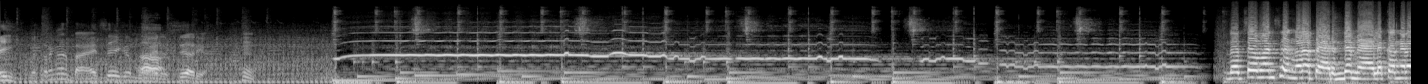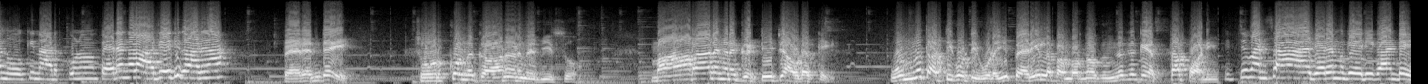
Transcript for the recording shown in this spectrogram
എത്ര ആ. രസം അറിയാം. ഇന്നത്തെ മനസ്സ് നിങ്ങളെ പെരന്റെ മേലൊക്കെ അങ്ങനെ നോക്കി നടക്കണു. പെര നിങ്ങൾ ആദ്യമായിട്ട് കാണുക. പെരന്റെ ചൊറുക്കൊന്ന് കാണാണ് നബീസോ. മാറാനങ്ങനെ കെട്ടിയിട്ട് അവിടൊക്കെ. ഒന്ന് തട്ടിക്കൊട്ടി കൂടെ. ഈ പെരയുള്ള പമ്പർ നോക്ക്. നിങ്ങൾക്കൊക്കെ എത്താ പണി? ഇച്ച് മനസ്സാകരം കയറി കയറിക്കാണ്ടേ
